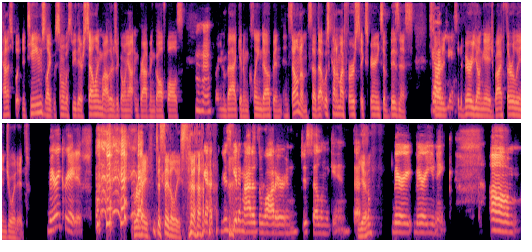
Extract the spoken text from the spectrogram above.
kind of split into teams. Like some of us be there selling, while others are going out and grabbing golf balls, mm-hmm. bringing them back, getting them cleaned up, and, and selling them. So that was kind of my first experience of business. Started at a very young age, but I thoroughly enjoyed it very creative. right, to say the least. yeah, just get them out of the water and just sell them again. That's yeah. very, very unique. Um,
